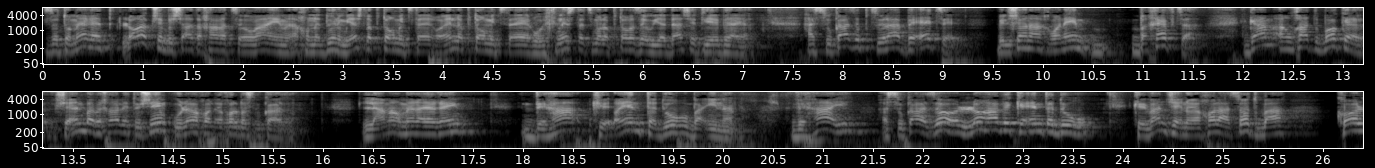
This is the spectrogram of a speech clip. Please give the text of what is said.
זאת אומרת, לא רק שבשעת אחר הצהריים אנחנו נדון אם יש לו פטור מצטער או אין לו פטור מצטער, הוא הכניס את עצמו לפטור הזה, הוא ידע שתהיה בעיה. הסוכה הזו פסולה בעצם, בלשון האחרונים, בחפצה. גם ארוחת בוקר שאין בה בכלל יתושים, הוא לא יכול לאכול בסוכה הזו. למה, אומר היראים? דהה כאין תדורו בעינן. והי, הסוכה הזו לא הווה כאין תדורו, כיוון שאינו יכול לעשות בה כל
